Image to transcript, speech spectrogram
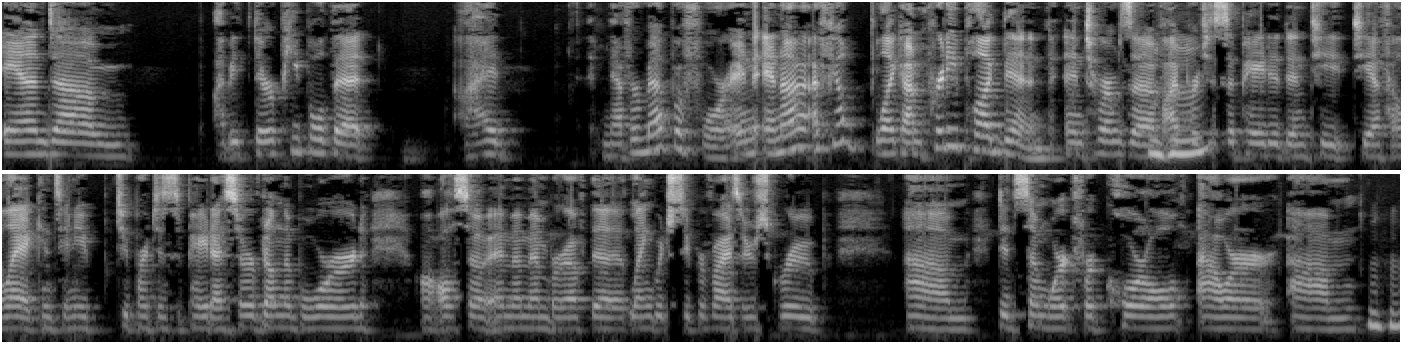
and um, I mean there are people that I had never met before. And and I, I, feel like I'm pretty plugged in in terms of mm-hmm. I participated in T, TFLA. I continue to participate. I served on the board. Also, am a member of the language supervisors group. Um, did some work for COERLL, our um, mm-hmm.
